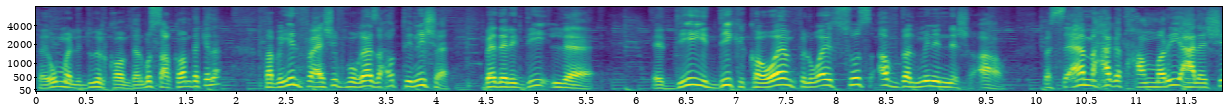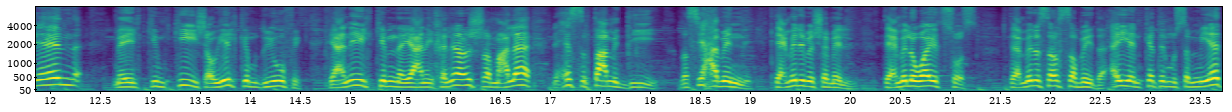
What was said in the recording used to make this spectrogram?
فهم اللي ادوني القوام ده. نبص على القوام ده كده. طب ينفع يا شيف مغازي أحط نشا بدل الدقيق؟ لا. الدقيق يديكي قوام في ال white sauce أفضل من النشا. آه. بس أهم حاجة تحمريه علشان ما يلكمكيش أو يلكم ضيوفك. يعني إيه يلكمنا يعني خلينا نشرب معلقة نحس بطعم الدقيق. نصيحة مني تعملي بشاميل تعملي white sauce تعملي صلصة بيضة ايا كانت المسميات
